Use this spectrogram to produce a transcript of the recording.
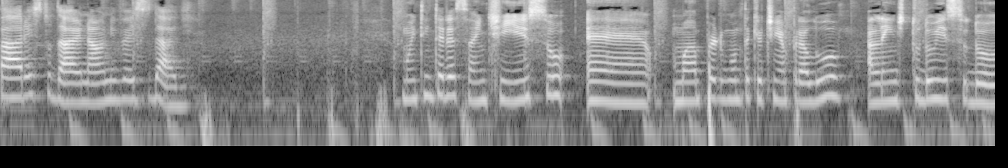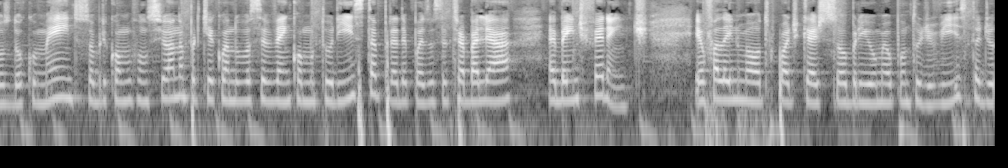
para estudar na universidade. Muito interessante isso. É uma pergunta que eu tinha para Lu além de tudo isso dos documentos, sobre como funciona, porque quando você vem como turista para depois você trabalhar é bem diferente. Eu falei no meu outro podcast sobre o meu ponto de vista de,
